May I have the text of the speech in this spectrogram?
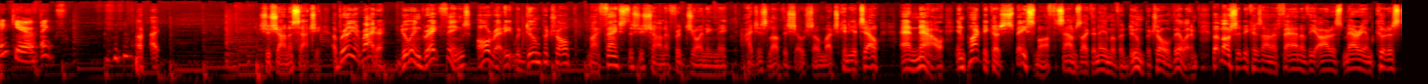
Thank you. Thanks. All right. Shoshana Sachi, a brilliant writer, doing great things already with Doom Patrol. My thanks to Shoshana for joining me. I just love the show so much. Can you tell? And now, in part because Space Moth sounds like the name of a Doom Patrol villain, but mostly because I'm a fan of the artist Mariam Kudus,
